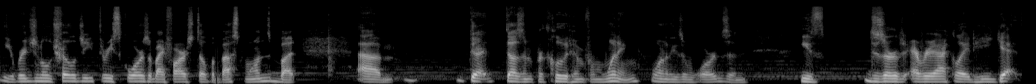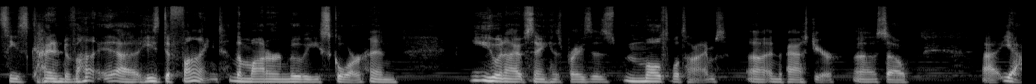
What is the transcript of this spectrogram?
the original trilogy, three scores, are by far still the best ones, but um, that doesn't preclude him from winning one of these awards. And he's deserves every accolade he gets. He's kind of divine. Uh, he's defined the modern movie score, and you and I have sang his praises multiple times uh, in the past year. Uh, so, uh, yeah,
